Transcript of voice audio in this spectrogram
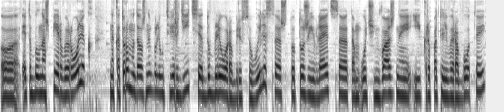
э, это был наш первый ролик, на котором мы должны были утвердить дублера Брюса Уиллиса, что тоже является там очень важной и кропотливой работой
